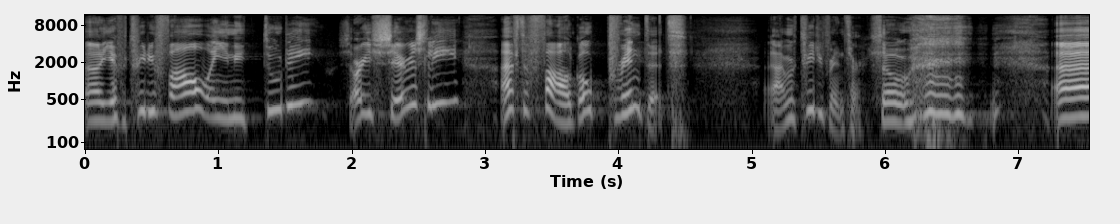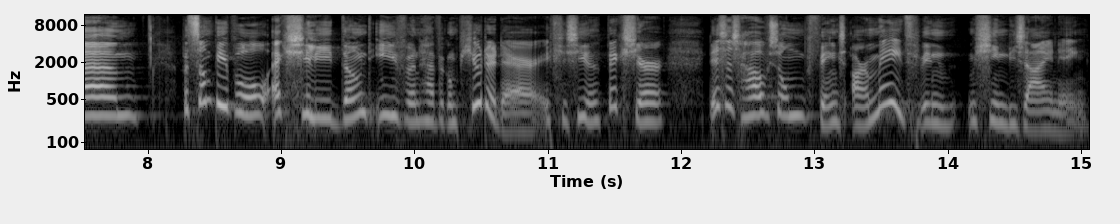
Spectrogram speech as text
Uh, you have a 3D file and you need 2D? So are you seriously? I have the file, go print it. I'm a 3D printer, so. um, but some people actually don't even have a computer there. If you see in the picture, this is how some things are made in machine designing.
